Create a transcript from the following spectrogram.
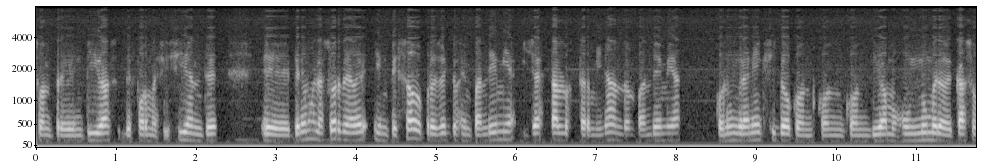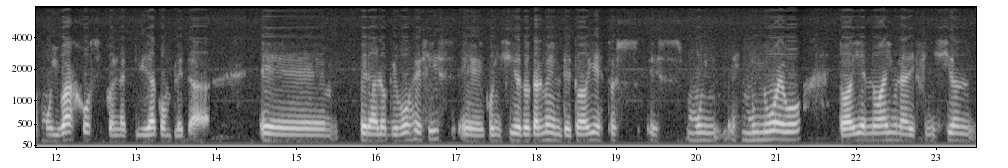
son preventivas de forma eficiente. Eh, tenemos la suerte de haber empezado proyectos en pandemia y ya estarlos terminando en pandemia con un gran éxito, con, digamos un número de casos muy bajos y con la actividad completada. Eh, pero a lo que vos decís eh, coincide totalmente, todavía esto es, es, muy, es muy nuevo, todavía no hay una definición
